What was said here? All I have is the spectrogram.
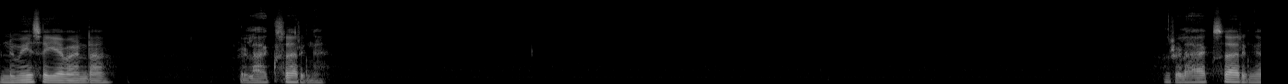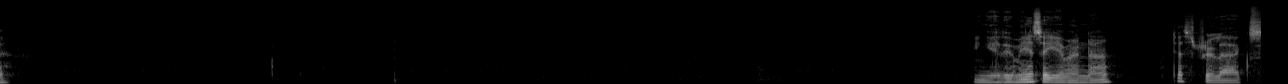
ஒன்றுமே செய்ய வேண்டாம். ரிலாக்ஸாக இருங்க. ரிலாக்ஸாக இருங்க. நீங்கள் எதுவுமே செய்ய வேண்டாம். ஜஸ்ட் ரிலாக்ஸ்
